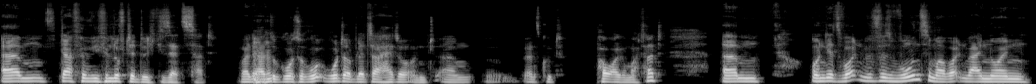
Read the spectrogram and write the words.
ähm, dafür, wie viel Luft er durchgesetzt hat. Weil der mhm. halt so große Rotorblätter hatte und ähm, ganz gut Power gemacht hat. Ähm, und jetzt wollten wir fürs Wohnzimmer wollten wir einen neuen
